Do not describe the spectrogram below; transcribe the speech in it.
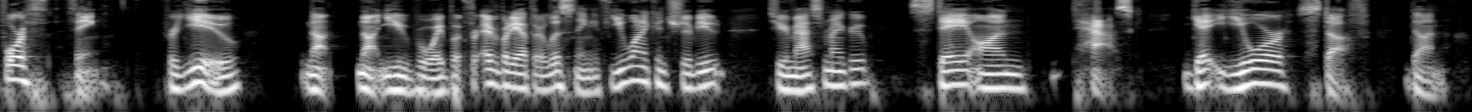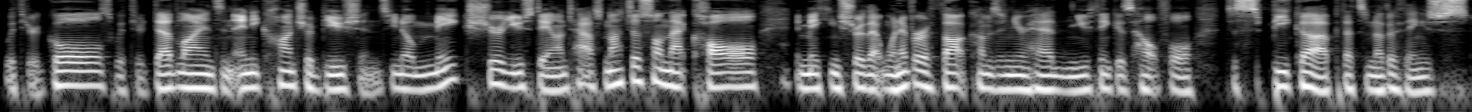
Fourth thing for you, not not you, Roy, but for everybody out there listening, if you want to contribute to your mastermind group, stay on task. Get your stuff done with your goals, with your deadlines, and any contributions. You know, make sure you stay on task, not just on that call and making sure that whenever a thought comes in your head and you think is helpful to speak up. That's another thing is just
